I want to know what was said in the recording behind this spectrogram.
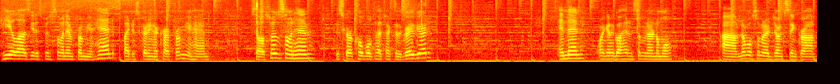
He allows you to special summon him from your hand by discarding a card from your hand. So I'll special summon him, discard Cobalt Hedgehog to the graveyard, and then we're gonna go ahead and summon our normal, um, normal summoner Junk Synchron.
